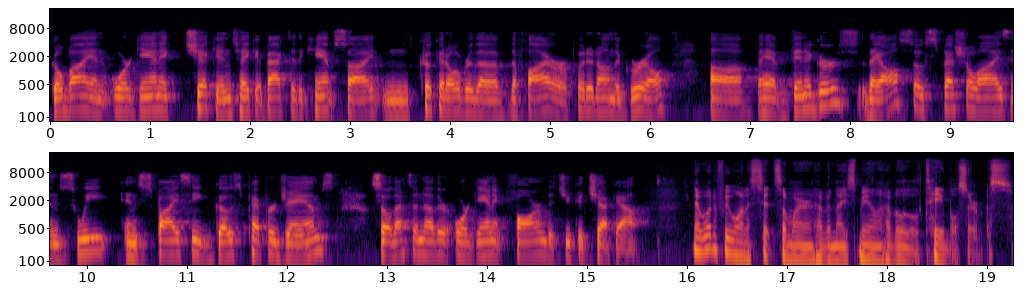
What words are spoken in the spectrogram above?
go buy an organic chicken, take it back to the campsite, and cook it over the the fire or put it on the grill. Uh, they have vinegars. They also specialize in sweet and spicy ghost pepper jams. So that's another organic farm that you could check out. Now, what if we want to sit somewhere and have a nice meal and have a little table service?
